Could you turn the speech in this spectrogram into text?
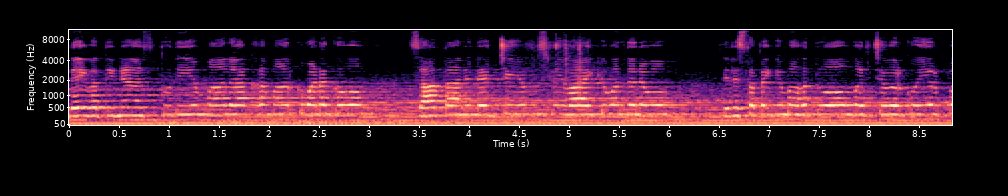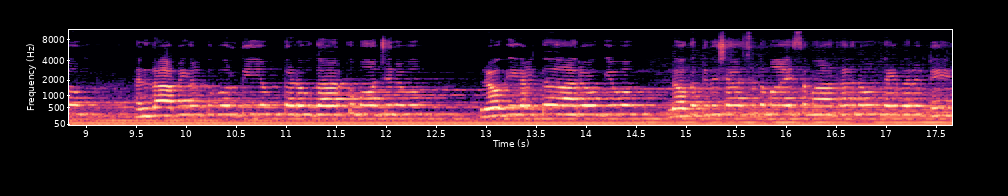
ദൈവത്തിന് സ്തുതിയും മാലാഖമാർക്ക് വണക്കവും. സാത്താന് ലജ്ജയും ശ്രീവായ്ക്ക് വന്ദനവും. തിരുസഭയ്ക്ക് മഹത്വവും മരിച്ചവർക്ക് ഉയർപ്പും. അനുതാപികൾക്ക് പൂർത്തിയും തടവുകാർക്ക് മോചനവും രോഗികൾക്ക് ആരോഗ്യവും ലോകത്തിന് ശാശ്വതമായ സമാധാനവും കൈവരട്ടെ.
